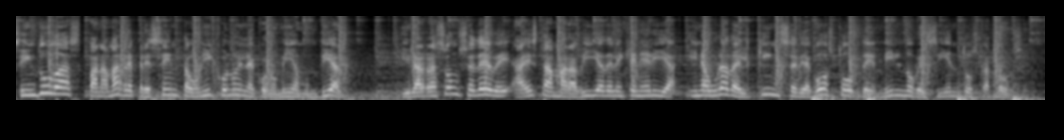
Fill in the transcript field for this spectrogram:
Sin dudas, Panamá representa un ícono en la economía mundial. Y la razón se debe a esta maravilla de la ingeniería inaugurada el 15 de agosto de 1914.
